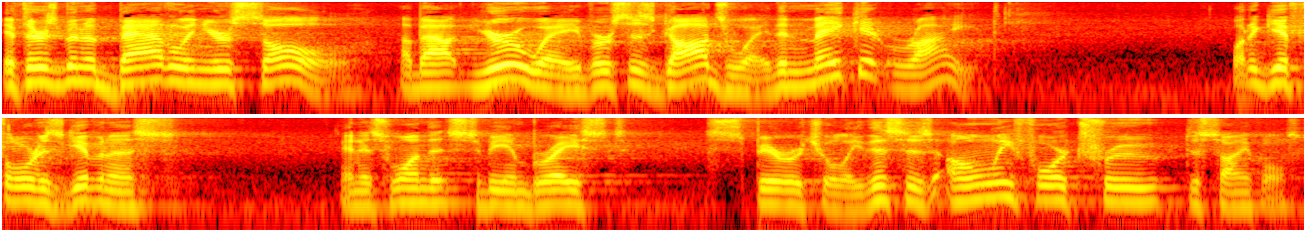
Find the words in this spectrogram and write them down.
If there's been a battle in your soul about your way versus God's way, then make it right. What a gift the Lord has given us, and it's one that's to be embraced spiritually. This is only for true disciples.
